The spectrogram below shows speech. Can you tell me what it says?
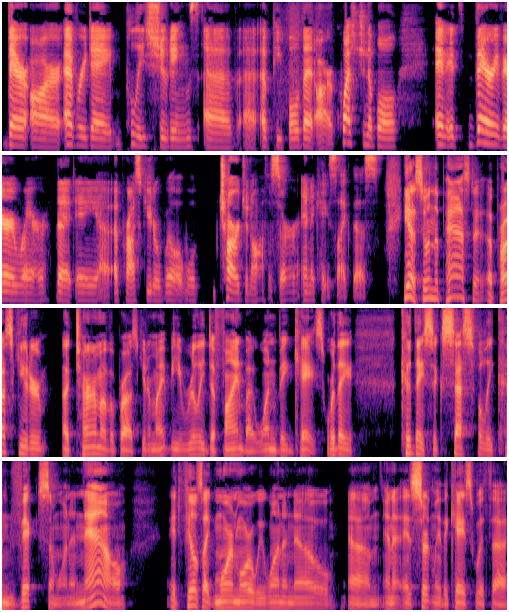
there are everyday police shootings of of people that are questionable and it's very very rare that a uh, a prosecutor will will charge an officer in a case like this. Yeah, so in the past a, a prosecutor a term of a prosecutor might be really defined by one big case where they could they successfully convict someone and now it feels like more and more we want to know, um, and it's certainly the case with uh,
